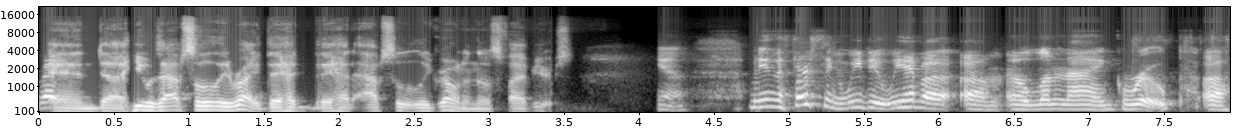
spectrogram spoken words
Right. and uh, he was absolutely right they had they had absolutely grown in those five years Yeah, I mean, the first thing we do, we have a um, an alumni group, a,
